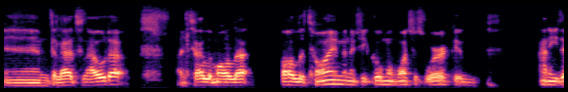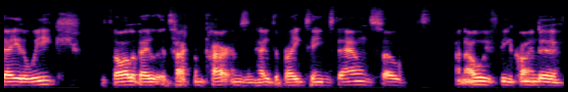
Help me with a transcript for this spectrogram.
Um, the lads know that. I tell them all that all the time. And if you come and watch us work and any day of the week, it's all about attacking patterns and how to break teams down. So I know we've been kind of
